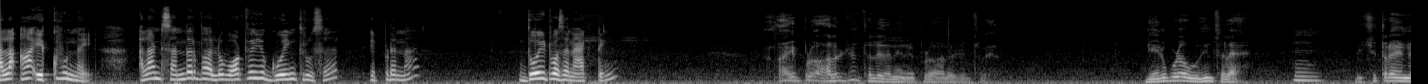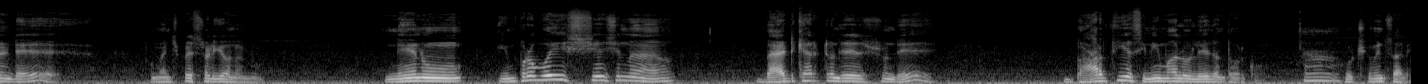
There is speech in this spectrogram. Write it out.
అలా ఎక్కువ ఉన్నాయి. అలాంటి సందర్భాల్లో what way you going through sir ఎప్పుడన్నా? Though it was an acting అలా ఇప్పుడు ఆలోచించలేదు నేను ఎప్పుడు ఆలోచించలేదు. నేను కూడా ఊహించలే. విచిత్రం ఏంటంటే మంచి ప్రశ్న అడిగావు నన్ను. నేను ఇంప్రొవైజ్ చేసిన బ్యాడ్ క్యారెక్టర్ చేస్తుంది భారతీయ సినిమాలో లేదు అంతవరకు నువ్వు క్షమించాలి.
